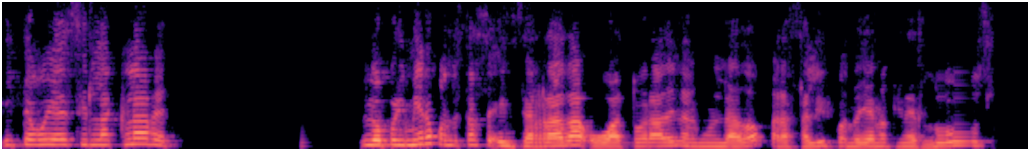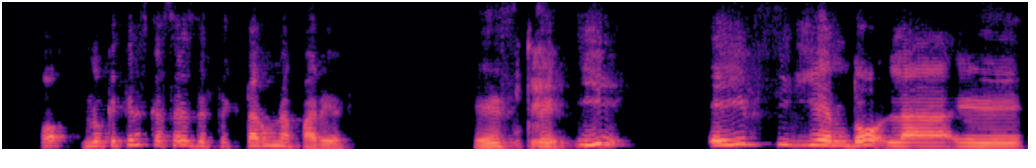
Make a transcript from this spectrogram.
Y te voy a decir la clave, lo primero cuando estás encerrada o atorada en algún lado para salir cuando ya no tienes luz, lo que tienes que hacer es detectar una pared. Este, y, e ir siguiendo la, eh,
